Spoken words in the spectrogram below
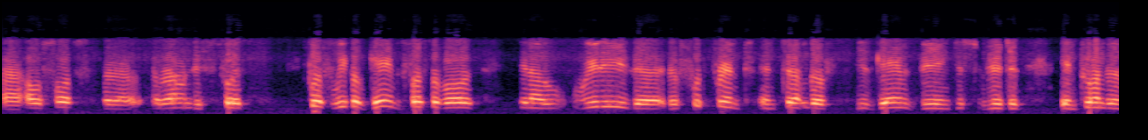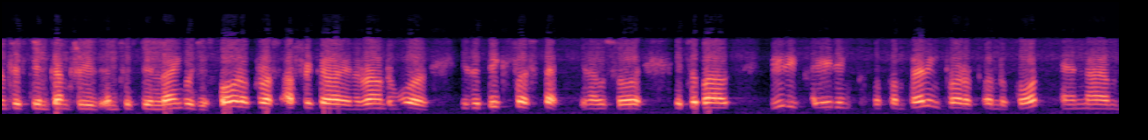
uh, our thoughts uh, around this first first week of games. First of all, you know, really the the footprint in terms of these games being distributed in 215 countries and 15 languages all across Africa and around the world is a big first step. You know, so it's about really creating a compelling product on the court and um,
